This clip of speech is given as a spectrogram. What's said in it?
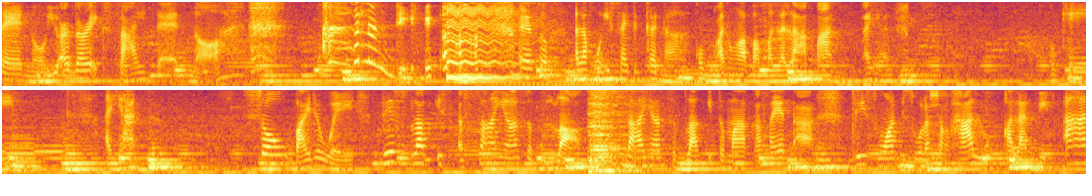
te, no, you are very excited, no? Hindi. Ayan, so, alam kong excited ka na kung paano nga ba malalaman. Ayan. Okay? Ayan. So, by the way, this vlog is a science vlog. Science vlog ito mga kasayat ah. This one is wala siyang halong kalandian,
